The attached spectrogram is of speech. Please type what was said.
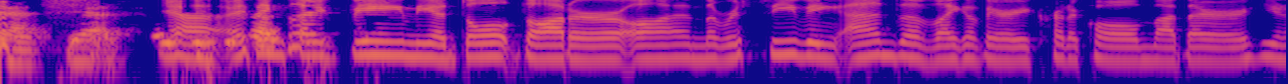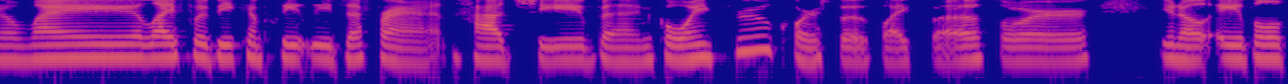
Yes, yes. yeah, I think like being the adult daughter on the receiving end of like a very critical mother, you know, my life would be completely different had she been going through courses like this or, you know, able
